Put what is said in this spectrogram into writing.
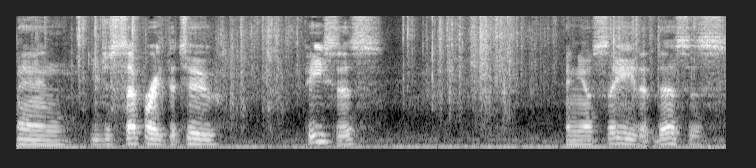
And you just separate the two pieces and you'll see that this is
